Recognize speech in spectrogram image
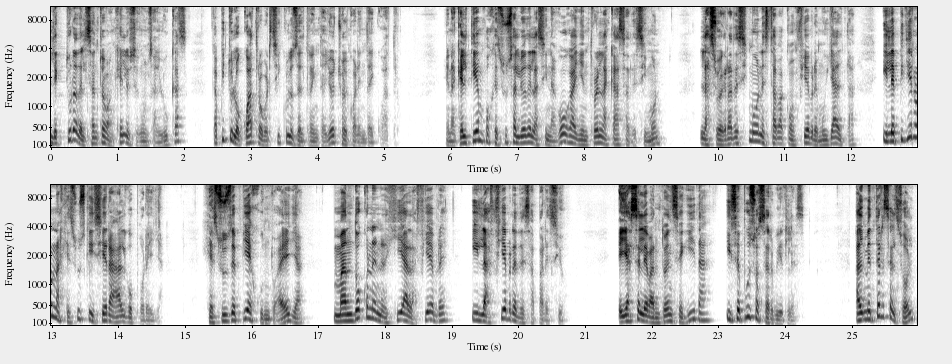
Lectura del Santo Evangelio según San Lucas, capítulo 4, versículos del 38 al 44. En aquel tiempo Jesús salió de la sinagoga y entró en la casa de Simón. La suegra de Simón estaba con fiebre muy alta y le pidieron a Jesús que hiciera algo por ella. Jesús de pie junto a ella, mandó con energía a la fiebre y la fiebre desapareció. Ella se levantó enseguida y se puso a servirles. Al meterse el sol,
